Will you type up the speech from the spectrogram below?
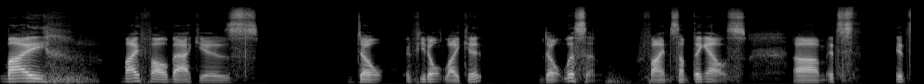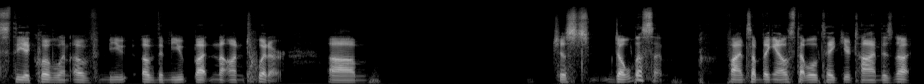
my my fallback is don't if you don't like it, don't listen. Find something else. Um, it's it's the equivalent of mute of the mute button on Twitter. Um, just don't listen. Find something else that will take your time. There's not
